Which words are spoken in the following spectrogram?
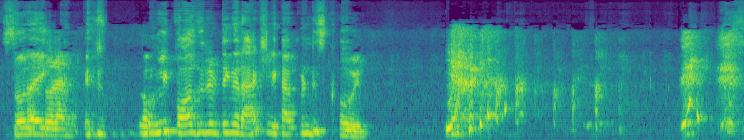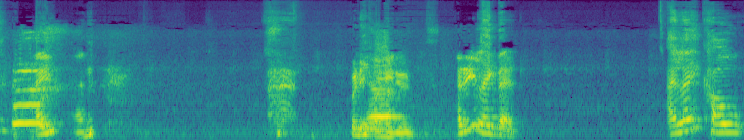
So That's like, the only positive thing that actually happened is COVID. Yeah. Nice, man. Pretty Yeah. funny, dude. I really like that. I like how.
